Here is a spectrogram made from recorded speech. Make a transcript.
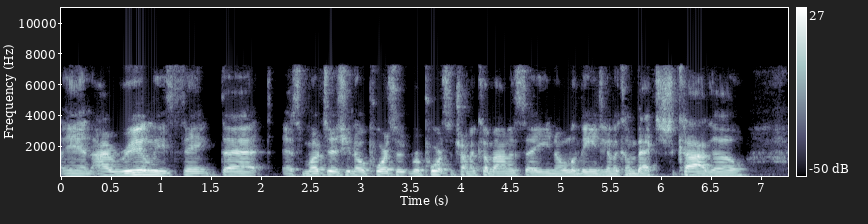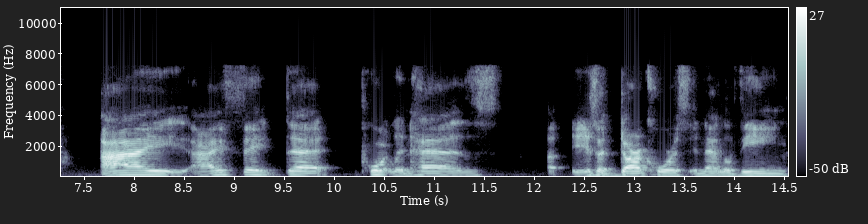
And I really think that as much as you know, reports reports are trying to come out and say you know LaVine's going to come back to Chicago, I I think that Portland has uh, is a dark horse in that LaVine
